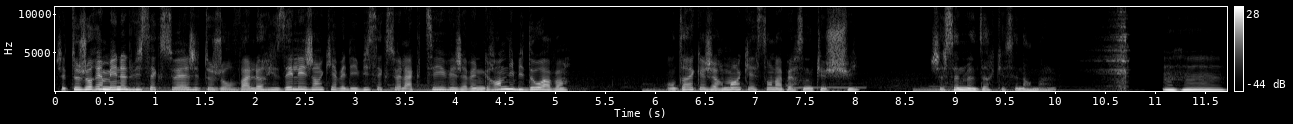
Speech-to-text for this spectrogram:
J'ai toujours aimé notre vie sexuelle, j'ai toujours valorisé les gens qui avaient des vies sexuelles actives et j'avais une grande libido avant. On dirait que je remets en question la personne que je suis. J'essaie de me dire que c'est normal. Mhm.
